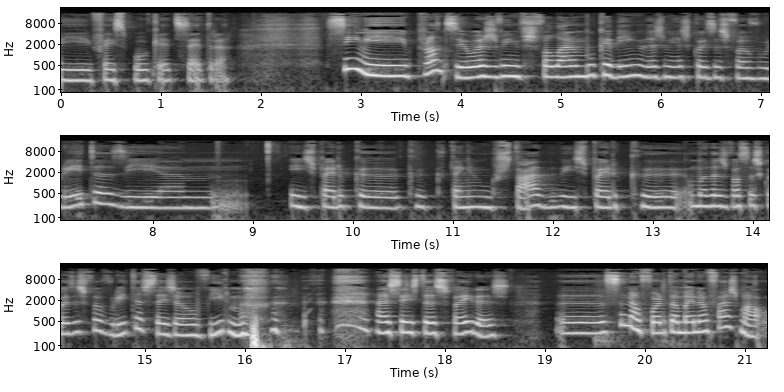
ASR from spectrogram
e Facebook, etc. Sim, e pronto, eu hoje vim-vos falar um bocadinho das minhas coisas favoritas e, um, e espero que, que, que, tenham gostado e espero que uma das vossas coisas favoritas seja ouvir-me. às sextas-feiras. Uh, se não for, também não faz mal.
